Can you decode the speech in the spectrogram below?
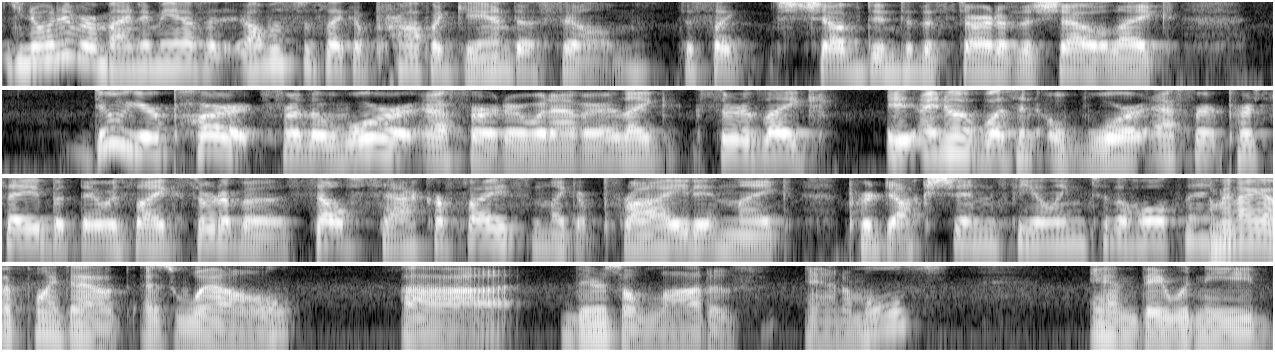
you know what it reminded me of? It almost was like a propaganda film, just like shoved into the start of the show. Like, do your part for the war effort or whatever. Like, sort of like. It, I know it wasn't a war effort per se, but there was like sort of a self-sacrifice and like a pride in like production feeling to the whole thing. I mean, I got to point out as well. Uh, there's a lot of animals, and they would need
